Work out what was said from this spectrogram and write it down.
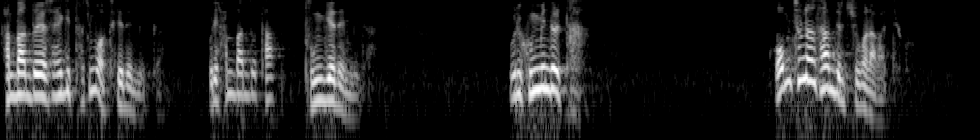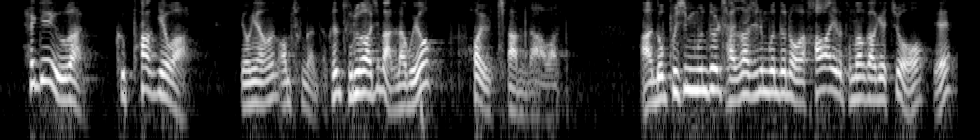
한반도에서 핵이 터지면 어떻게 됩니까? 우리 한반도 다 붕괴됩니다. 우리 국민들 다 엄청난 사람들이 죽어나갈 테고 핵에 의한 그 파괴와 영향은 엄청난다. 그래서 두려워하지 말라고요? 헐, 참, 나와. 아, 높으신 분들, 잘 사시는 분들은 하와이로 도망가겠죠? 예?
